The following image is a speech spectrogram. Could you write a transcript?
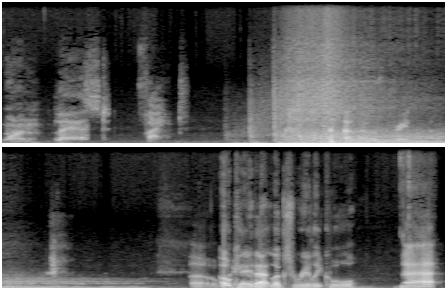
One last fight. that was great. Oh, Okay, that looks really cool. That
